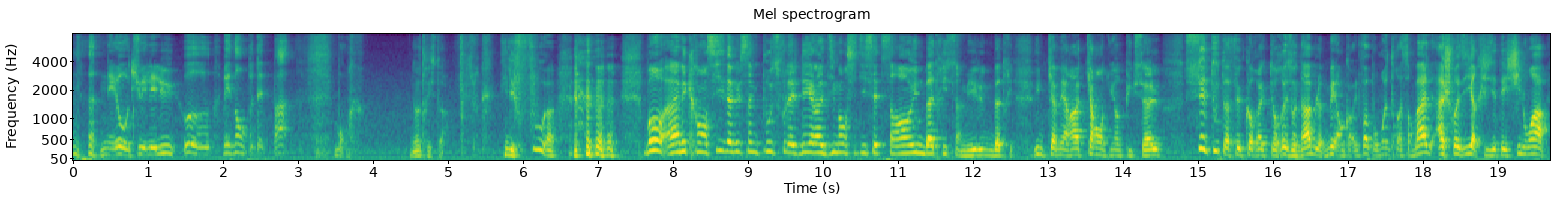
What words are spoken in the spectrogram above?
Neo, tu es l'élu. Oh, mais non, peut-être pas. Bon, une autre histoire. Il est fou, hein Bon, un écran 6,5 pouces Full HD, un Dimensity 700, une batterie 5000, une batterie, une caméra 40 millions de pixels. C'est tout à fait correct, raisonnable, mais encore une fois, pour moins de 300 balles, à choisir, si j'étais chinois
